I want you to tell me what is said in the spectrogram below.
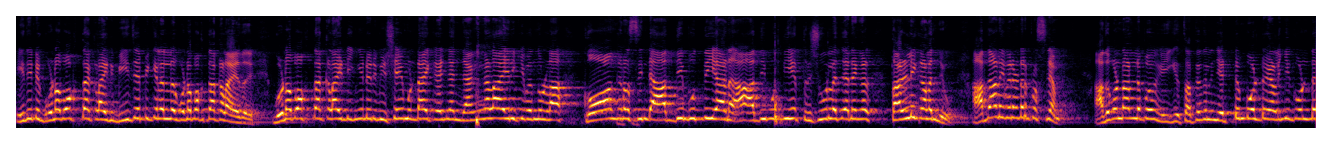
ഇതിന്റെ ഗുണഭോക്താക്കളായിട്ട് ബി ജെ പിക്കലല്ല ഗുണഭോക്താക്കളായത്. ഗുണഭോക്താക്കളായിട്ട് ഇങ്ങനെ ഒരു വിഷയം ഉണ്ടായിക്കഴിഞ്ഞാൽ ഞങ്ങളായിരിക്കും എന്നുള്ള കോൺഗ്രസിന്റെ അതിബുദ്ധിയാണ് ആ അതിബുദ്ധിയെ തൃശ്ശൂരിലെ ജനങ്ങൾ തള്ളിക്കളഞ്ഞു. അതാണ് ഇവരുടെ പ്രശ്നം. അതുകൊണ്ടാണല്ലോ ഇപ്പോൾ ഈ സത്യത്തിൽ ഞെട്ടുമ്പോൾ ഇളകിക്കൊണ്ട്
